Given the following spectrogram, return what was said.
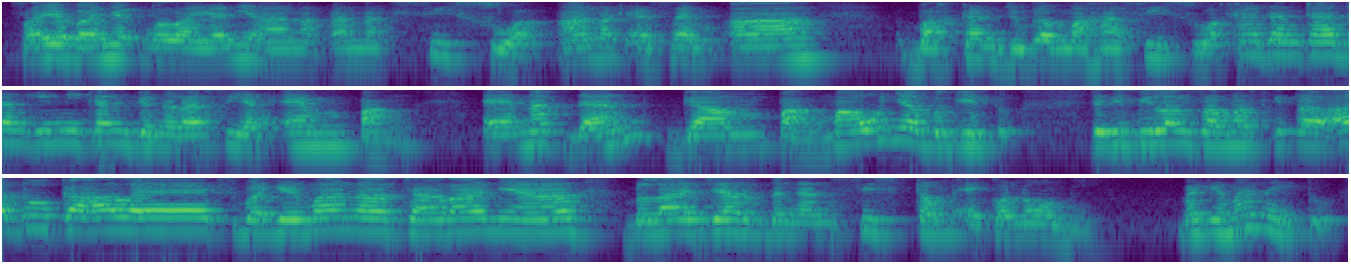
Saya banyak melayani anak-anak siswa, anak SMA, bahkan juga mahasiswa. Kadang-kadang ini kan generasi yang empang, enak dan gampang. Maunya begitu. Jadi bilang sama kita, aduh Kak Alex, bagaimana caranya belajar dengan sistem ekonomi? Bagaimana itu?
